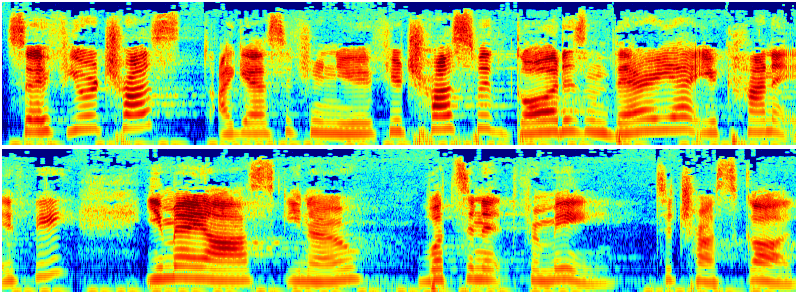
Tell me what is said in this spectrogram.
So if your trust, I guess if you're new, if your trust with God isn't there yet, you're kind of iffy, you may ask, you know, what's in it for me to trust God?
